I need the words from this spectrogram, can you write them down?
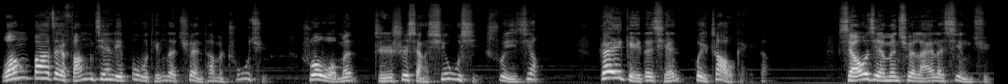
王八在房间里不停地劝他们出去，说我们只是想休息睡觉，该给的钱会照给的。小姐们却来了兴趣，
